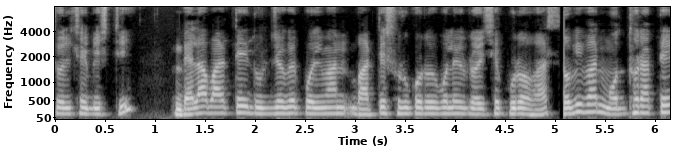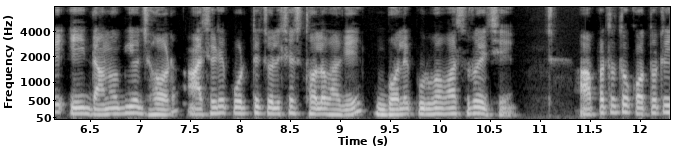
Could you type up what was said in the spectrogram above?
চলছে বৃষ্টি। বেলা বাড়তেই দুর্যোগের পরিমাণ বাড়তে শুরু করবে বলে রয়েছে পূর্বাভাস। রবিবার মধ্যরাতে এই দানবীয় ঝড় আছড়ে পড়তে চলেছে স্থলভাগে বলে পূর্বাভাস রয়েছে। আপাতত কতটি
